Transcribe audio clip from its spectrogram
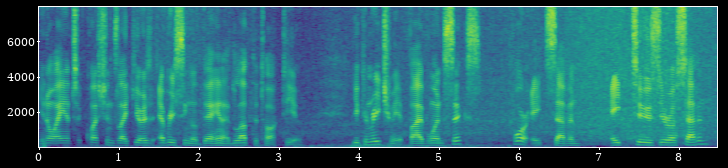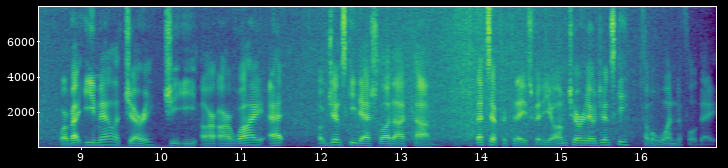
You know, I answer questions like yours every single day, and I'd love to talk to you. You can reach me at 516 487 8207 or by email at gerry, G E R R Y, at oginski law.com. That's it for today's video. I'm Gerry Oginski. Have a wonderful day.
